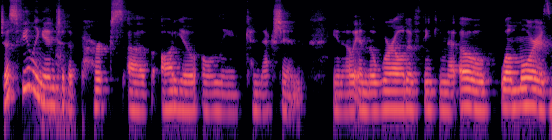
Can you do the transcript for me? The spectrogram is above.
just feeling into the perks of audio only connection. You know, in the world of thinking that, oh, well, more is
